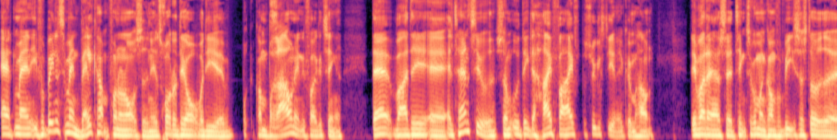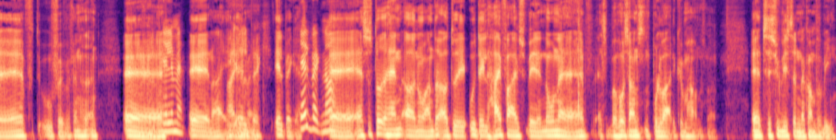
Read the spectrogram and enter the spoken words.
at man i forbindelse med en valgkamp for nogle år siden, jeg tror det var det år, hvor de øh, kom braven ind i Folketinget, der var det øh, Alternativet, som uddelte high fives på cykelstierne i København. Det var deres øh, ting, så kunne man komme forbi, så stod øh, Uffe, hvad fanden hedder han? Øh, Ellemann. Øh, nej, ikke Nej. Elbæk. Elbæk, ja. Elbæk, nå. Øh, ja, så stod han og nogle andre og uddelte high fives ved nogle af, altså på H.C. Andersens Boulevard i København og sådan noget, øh, til cyklisterne, der kom forbi.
